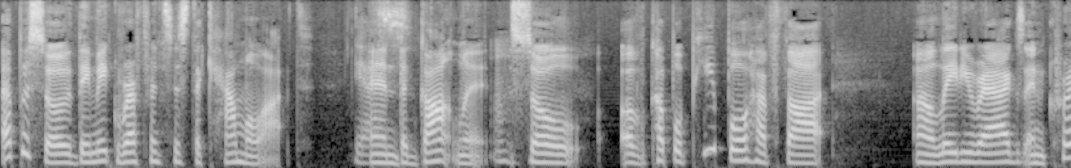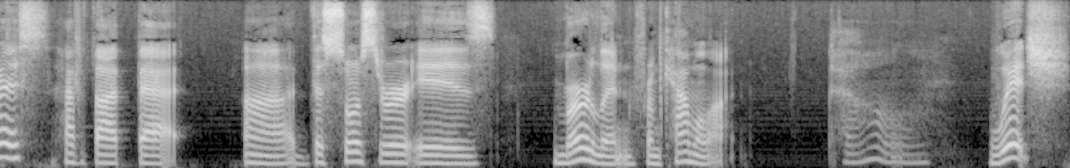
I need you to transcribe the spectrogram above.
episode, they make references to Camelot Yes. and the Gauntlet. So a couple people have thought, uh, Lady Rags and Chris have thought that uh, the sorcerer is Merlin from Camelot, oh which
